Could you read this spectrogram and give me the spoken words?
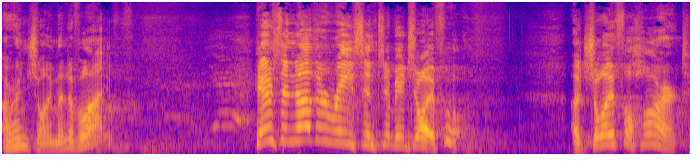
our enjoyment of life. Here's another reason to be joyful a joyful heart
